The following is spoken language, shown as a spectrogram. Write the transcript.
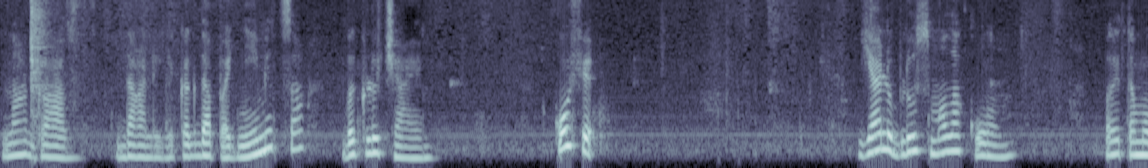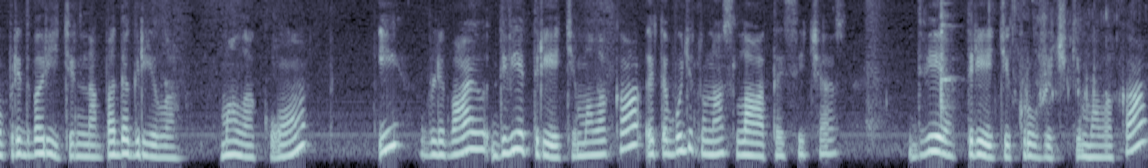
на газ. Далее, когда поднимется, выключаем. Кофе я люблю с молоком, поэтому предварительно подогрела молоко и вливаю 2 трети молока. Это будет у нас латте сейчас. 2 трети кружечки молока.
